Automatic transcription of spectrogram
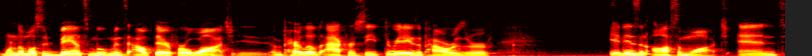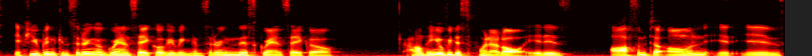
one of the most advanced movements out there for a watch. Unparalleled accuracy, three days of power reserve. It is an awesome watch. And if you've been considering a Grand Seiko, if you've been considering this Grand Seiko, I don't think you'll be disappointed at all. It is awesome to own. It is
